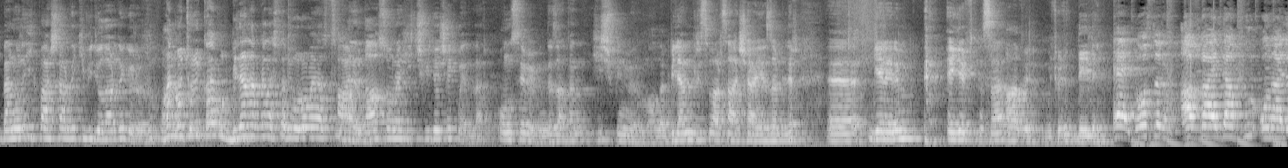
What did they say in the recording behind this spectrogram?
ben onu ilk başlardaki videolarda görüyordum. Hani o çocuk kayboldu. Bilen arkadaşlar yoruma yazsın Aynen abi. daha sonra hiç video çekmediler. Onun sebebini de zaten hiç bilmiyorum valla. Bilen birisi varsa aşağıya yazabilir. Ee, gelelim Ege Fitness'a. Abi bu çocuk deli. Hey dostlarım, Azrail'den full onaylı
